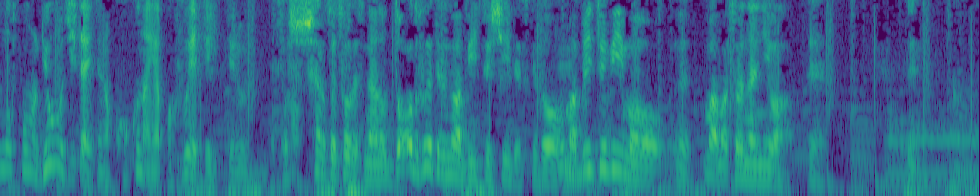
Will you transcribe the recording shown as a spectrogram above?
のこの量自体っていうのは国内やっぱ増えていってるんですか？おっしゃるとりそうですね。あの、どーんと増えてるのは B2C ですけど、まあ B2B も、ええまあまあそれなりには、ええ、ええ、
